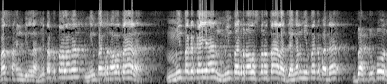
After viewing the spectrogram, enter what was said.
fasta'in billah. Minta pertolongan, minta kepada Allah taala. Minta kekayaan, minta kepada Allah Subhanahu wa taala, jangan minta kepada mbah dukun.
